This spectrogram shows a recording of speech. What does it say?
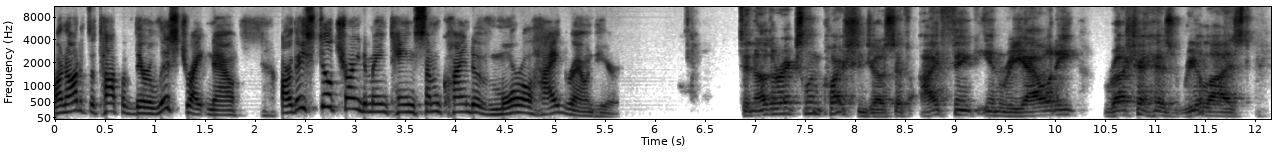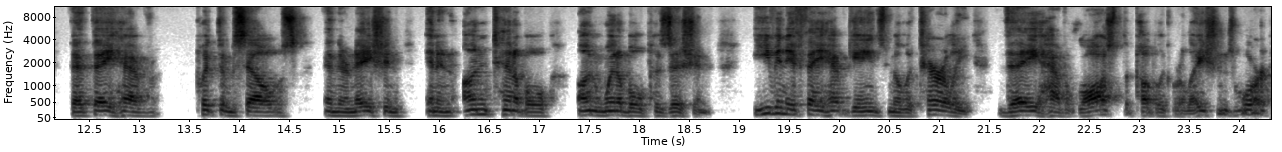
are not at the top of their list right now. Are they still trying to maintain some kind of moral high ground here? It's another excellent question, Joseph. I think in reality, Russia has realized that they have put themselves and their nation in an untenable, unwinnable position. Even if they have gains militarily, they have lost the public relations war,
